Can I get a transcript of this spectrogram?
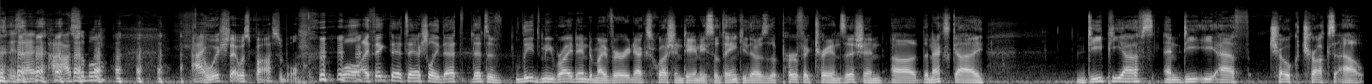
Is that possible? I, wish that was possible. well, I think that's actually that that's a, leads me right into my very next question, Danny. So thank you. That was the perfect transition. Uh, the next guy, DPFs and DEF choke trucks out,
